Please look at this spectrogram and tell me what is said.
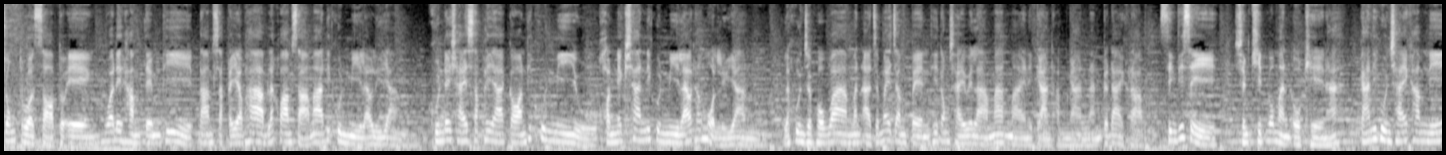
จงตรวจสอบตัวเองว่าได้ทำเต็มที่ตามศักยภาพและความสามารถที่คุณมีแล้วหรือยัง คุณได้ใช้ทรัพยากรที่คุณมีอยู่คอนเน็ชันที่คุณมีแล้วทั้งหมดหรือยัง และคุณจะพบว่ามันอาจจะไม่จำเป็นที่ต้องใช้เวลามากมายในการทำงานนั้นก็ได้ครับ สิ่งที่ 4 ฉันคิดว่ามันโอเคนะ การที่คุณใช้คำนี้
